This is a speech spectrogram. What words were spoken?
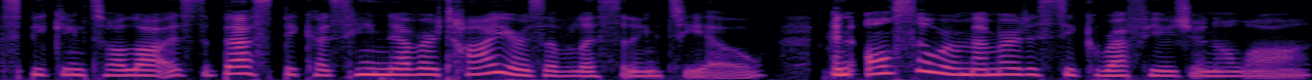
speaking to Allah is the best because He never tires of listening to you. And also remember to seek refuge in Allah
